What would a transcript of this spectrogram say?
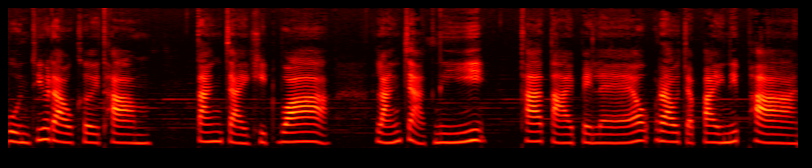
บุญที่เราเคยทำ ตั้งใจคิดว่า หลังจากนี้ ถ้าตายไปแล้วเราจะไปนิพพาน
